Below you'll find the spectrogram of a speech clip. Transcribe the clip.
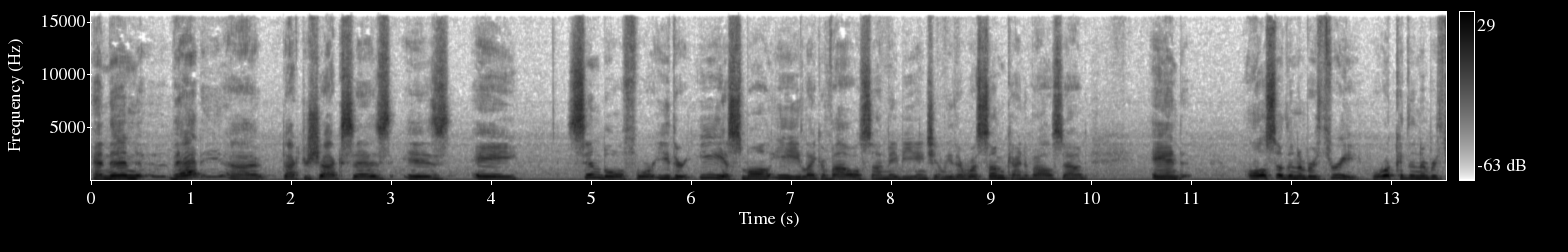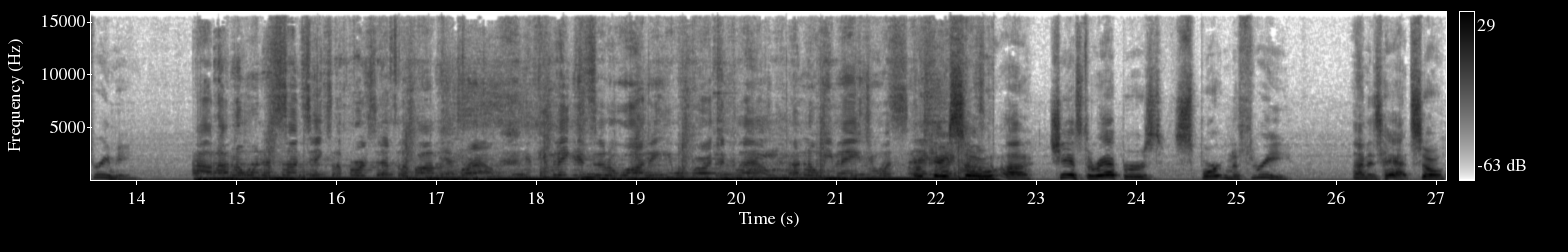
And then that, uh, Dr. Schoch says, is a symbol for either E, a small E, like a vowel sound. Maybe anciently there was some kind of vowel sound. And also the number three. Well, what could the number three mean? Okay, so uh, Chance the Rapper's sporting a three on his hat. So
